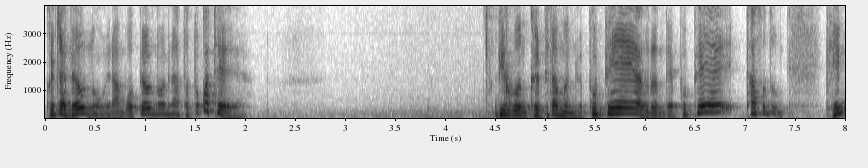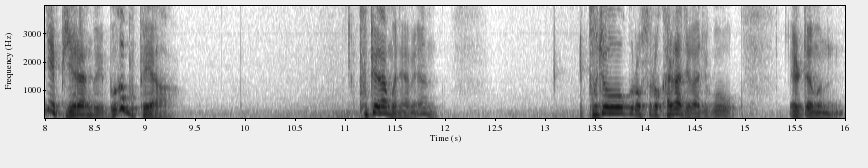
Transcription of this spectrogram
글자 배운 놈이나 못 배운 놈이나 다 똑같아. 미국은 걸핏하면 부패가 그런데 부패 타서도 굉장히 비열한 거예요. 뭐가 부패야? 부패가 뭐냐면 부족으로 서로 갈라져가지고 예를 들면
